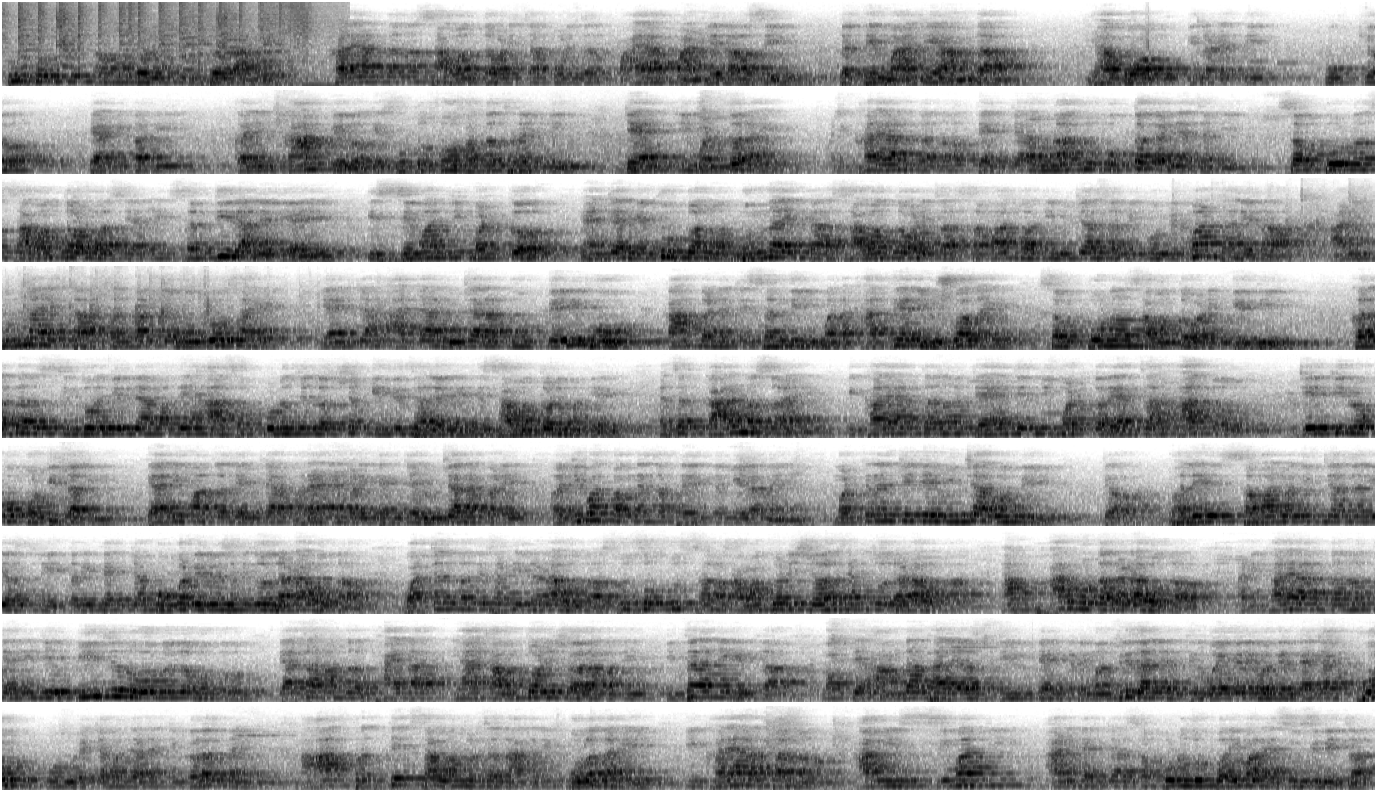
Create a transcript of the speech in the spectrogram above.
सुसंस्कृत सावंतवाडीचे सर आहे. खऱ्या अर्थानं सावंतवाडीचा कोणी जर पाया मांडलेला असेल तर ते माझे आमदार ह्या गोवा मुक्ती लढ्यातील मुख्य त्या ठिकाणी काही काम केलं. ते स्वतः सो सदस्यांनी जयंती मटकर आहे. आणि खऱ्या अर्थानं त्यांच्या ऋणातून मुक्त करण्यासाठी संपूर्ण सावंतवाडवासियांना एक संधी आलेली आहे की सीमांजी मटकर यांच्या नेतृत्वानं पुन्हा एकदा सावंतवाडीचा समाजवादी विचारसरणीतून निर्माण झालेला आणि पुन्हा एकदा सन्मान्य उद्धव साहेब यांच्या आचार विचारातून प्रेरित होऊन काम करण्याची संधी मला खात्री आणि विश्वास आहे संपूर्ण सावंतवाडीत देतील. खरं तर सिंधुदुर्ग जिल्ह्यामध्ये आज संपूर्ण जे लक्ष केंद्रित झालेलं आहे ते सावंतवाडीमध्ये आहे. याचं कारण असं आहे की खऱ्या अर्थानं जयंतजी मटकर यांचा हात धरून जे जी लोक मोठी झाली त्यांनी मात्र त्यांच्या घराण्याकडे त्यांच्या विचाराकडे अजिबात बघण्याचा प्रयत्न केला नाही. मटकरांचे जे विचार होते भले समाजवादी विचार जरी असले तरी त्यांच्या कोकण रेल्वेसाठी जो लढा होता वाचन लढा होता सुसंस्कृत सावंतवाडी शहरासाठी जो लढा होता हा फार मोठा लढा होता. आणि खऱ्या अर्थानं त्यांनी जे बीज रोवलेलं होतं त्याचा मात्र फायदा ह्या सावंतवाडी शहरामध्ये इतरांनी घेतला. मग ते आमदार झाले असतील त्याकडे मंत्री झाले असतील वगैरे वगैरे त्याच्या खोल ह्याच्यामध्ये जाण्याची गरज नाही. आज प्रत्येक सावंतवाडीचा नागरिक बोलत आहे की खऱ्या अर्थानं आम्ही सीमाजी आणि त्यांच्या संपूर्ण जो परिवार आहे शिवसेनेचा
